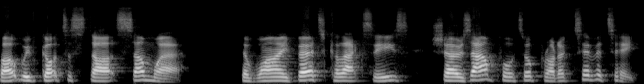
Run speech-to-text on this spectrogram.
but we've got to start somewhere. The Y vertical axis shows output or productivity.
